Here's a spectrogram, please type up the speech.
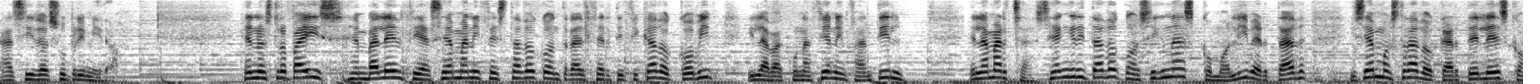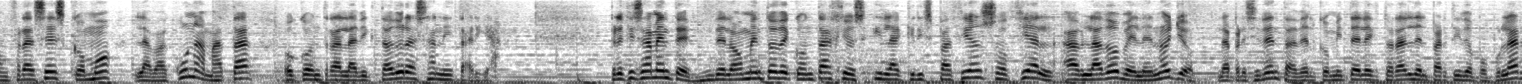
ha sido suprimido. En nuestro país, en Valencia, se ha manifestado contra el certificado COVID y la vacunación infantil. En la marcha se han gritado consignas como libertad y se han mostrado carteles con frases como la vacuna mata o contra la dictadura sanitaria. Precisamente del aumento de contagios y la crispación social ha hablado Belén Hoyo, la presidenta del Comité Electoral del Partido Popular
